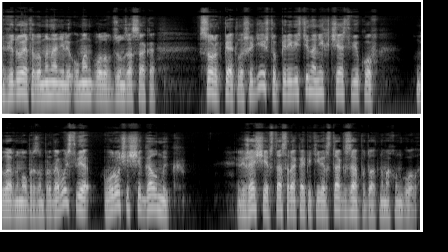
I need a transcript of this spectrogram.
Ввиду этого мы наняли у монголов Дзунзасака 45 лошадей, чтобы перевести на них часть вьюков, главным образом продовольствия, в урочище Галмык, лежащее в 145 верстах к западу от Намахунгола.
